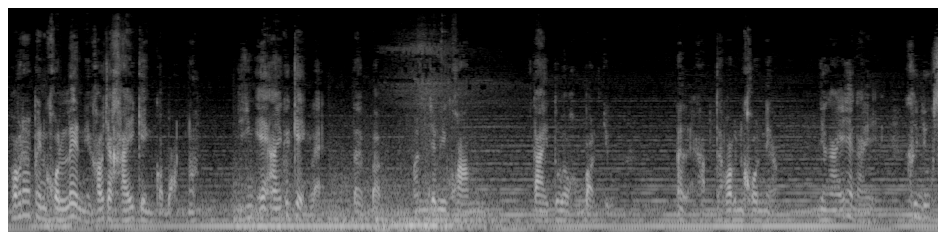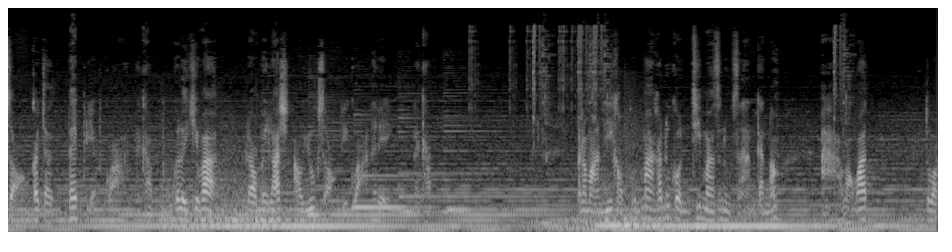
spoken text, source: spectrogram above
เพราะถ้าเป็นคนเล่นเนี่ยเขาจะไคเก่งกว่าบอทเนาะยิง AI ก็เก่งแหละ แต่แบบมันจะมีความตายตัวของบอทอยู่นั่นแหละครับ แต่พอเป็นคนเนี่ยยังไงยังไงขึ้นยุค 2 ก็จะได้เปรียบกว่านะครับผมก็เลยคิดว่าเราไปรัชเอายุค 2 ดีกว่านั่นเองนะครับ ประมาณนี้ขอบคุณมากครับทุกคนที่มาสนุกสนานกันเนาะหวังว่า ตัว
